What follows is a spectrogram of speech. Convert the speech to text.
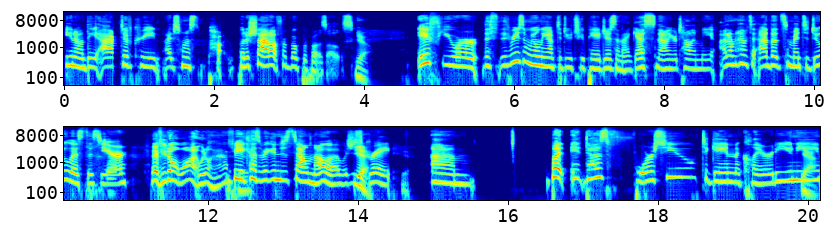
you know, the active create I just want to put a shout out for book proposals. Yeah. If you're the, the reason we only have to do two pages, and I guess now you're telling me I don't have to add that to my to do list this year If you don't want, we don't have to. because we can just tell Noah, which is Yeah. great. Yeah. Um, but it does force you to gain the clarity you need. Yeah.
